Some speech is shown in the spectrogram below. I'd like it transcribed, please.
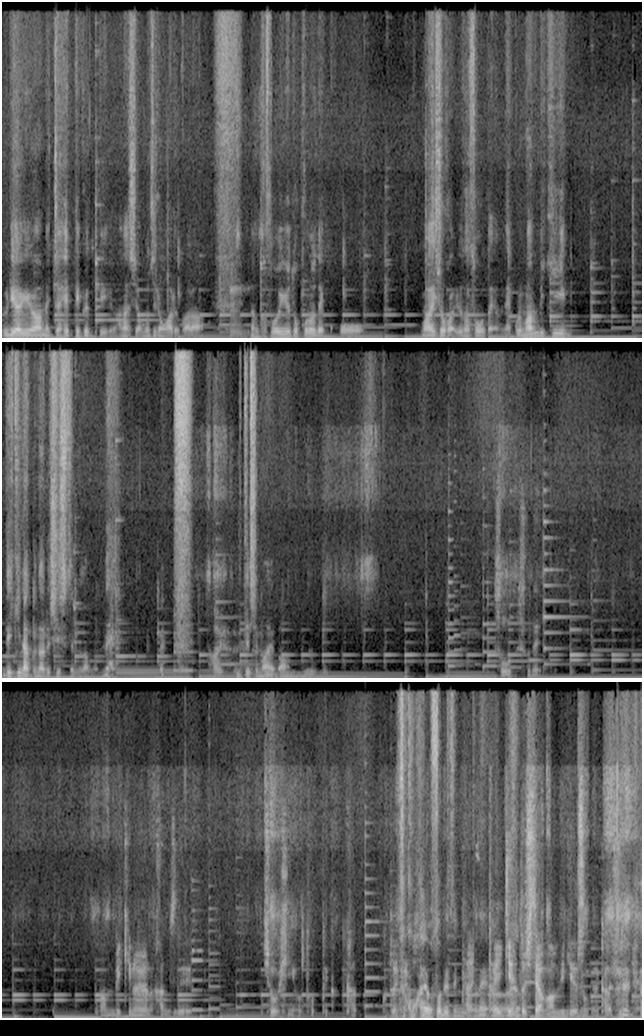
売り上げがめっちゃ減ってくっていう話はもちろんあるからうん。なんかそういうところでこう、まあ、相性が良さそうだよね。これ万引きできなくなるシステムだもんね。はいはい。言ってしまえば、うん。そうですね。万引きのような感じで商品を取っていくかことになる。そこは恐れずに言うとね、体体験うんとしては万引きです。もんね、完全にた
